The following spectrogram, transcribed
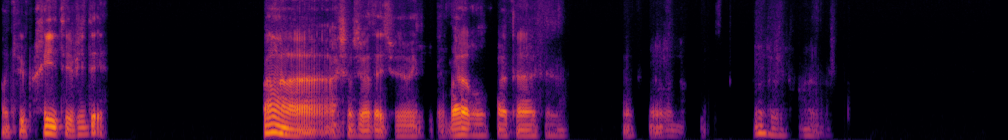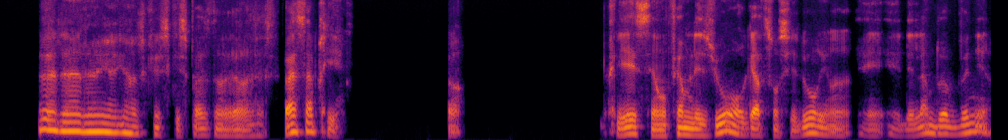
Quand tu pries, t'es vidé. Pas. Qu'est-ce qui se passe dans C'est pas ça, prier. Prier, c'est on ferme les yeux, on regarde son et, et les larmes doivent venir.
